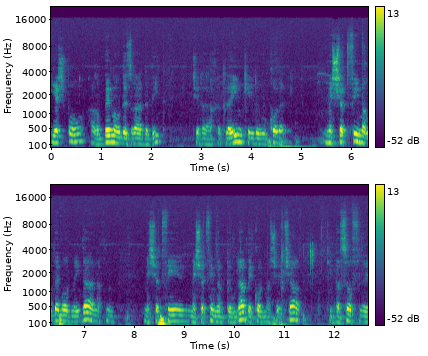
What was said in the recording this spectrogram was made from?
יש פה הרבה מאוד עזרה הדדית. של החקלאים, כאילו כל... משתפים הרבה מאוד מידע, אנחנו משתפים, משתפים גם פעולה בכל מה שאפשר, כי בסוף זה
